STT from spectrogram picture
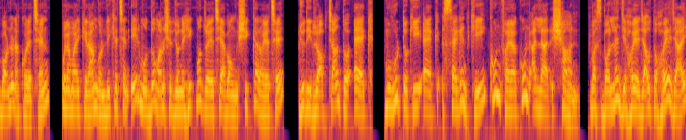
বর্ণনা করেছেন ওলামাইকে রামগণ লিখেছেন, এর মধ্যে মানুষের জন্য হিকমত রয়েছে এবং শিক্ষা রয়েছে। যদি রব চান তো এক মুহূর্ত কি, এক সেকেন্ড কি? কুন ফায়া কুন আল্লাহর শান। বাস বললেন যে, হয়ে যাও তো হয়ে যায়।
